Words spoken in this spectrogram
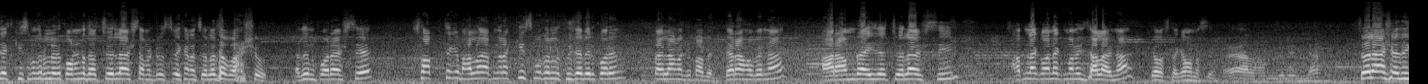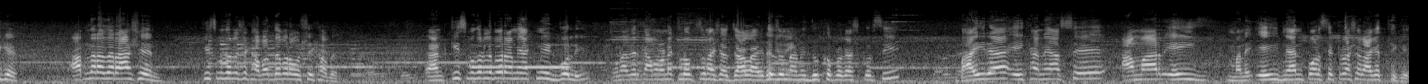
যে কিসমত হোটেলের করোনা ধার চলে আসছে, আমরা একটু এখানে চলে যাব, আসো। এতদিন পরে আসছে। সব থেকে ভালো আপনারা কিসমত হোটেল খুঁজে বের করেন, তাহলে আমাকে পাবেন। প্যারা হবে না। আর আমরা এই যে চলে আসছি। আপনাকে অনেক মানুষ জ্বালায় না? কি অবস্থা? কেমন আছেন? হ্যাঁ আলহামদুলিল্লাহ। চলে আসে এদিকে। আপনারা যারা আসেন কিসমত এসে খাবার দাবার অবশ্যই খাবেন। অ্যান্ড কিসমত হোটেলের পরে আমি এক মিনিট বলি ওনাদেরকে আমার অনেক লোকজন আসে জ্বালা এটার জন্য আমি দুঃখ প্রকাশ করছি। ভাইরা এইখানে আছে আমার এই মানে এই ম্যান পাওয়ার সেক্টর আসার আগের থেকে।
